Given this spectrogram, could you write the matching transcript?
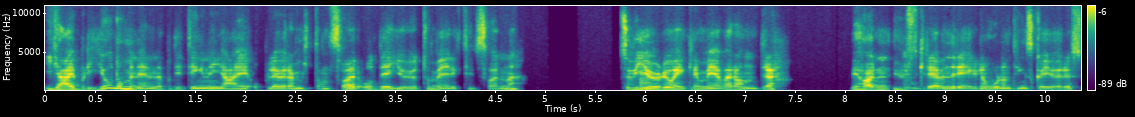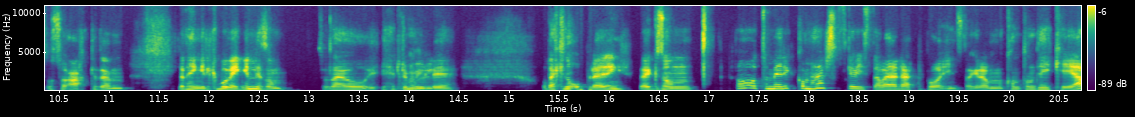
jeg blir jo dominerende på de tingene jeg opplever er mitt ansvar, og det gjør jo Tom Erik tilsvarende. Så vi Mm. gjør det jo egentlig med hverandre. Vi har en uskreven regel om hvordan ting skal gjøres, og så er ikke den Den henger ikke på veggen, liksom. Så det er jo helt Mm. Og det er ikke noe opplæring. Det er ikke sånn å, Tom Erik, kom her, så skal jeg vise deg hva jeg lærte på Instagram-kontoen til Ikea.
